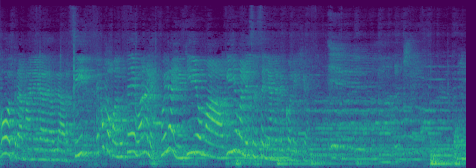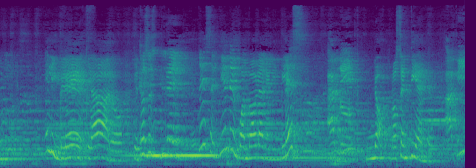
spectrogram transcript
otra manera de hablar, ¿sí? Es como cuando ustedes van a la escuela y en qué idioma, qué idioma les enseñan en el colegio. El inglés, claro. Y entonces, ¿ustedes entienden cuando hablan en inglés? A mí, No, no se entiende. a mí,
